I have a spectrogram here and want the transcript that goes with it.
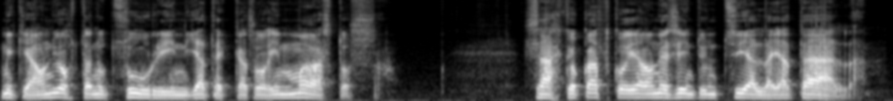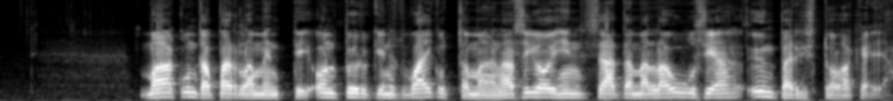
mikä on johtanut suuriin jätekasoihin maastossa. Sähkökatkoja on esiintynyt siellä ja täällä. Maakuntaparlamentti on pyrkinyt vaikuttamaan asioihin säätämällä uusia ympäristölakeja.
